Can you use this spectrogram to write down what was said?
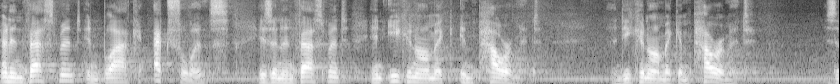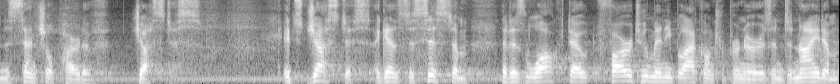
An investment in black excellence is an investment in economic empowerment. And economic empowerment is an essential part of justice. It's justice against a system that has locked out far too many black entrepreneurs and denied them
